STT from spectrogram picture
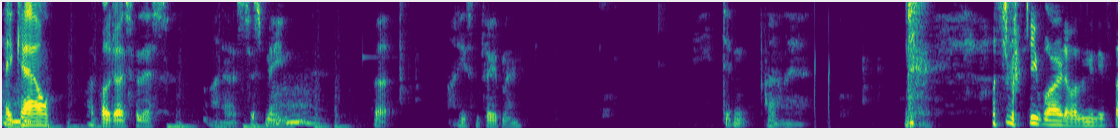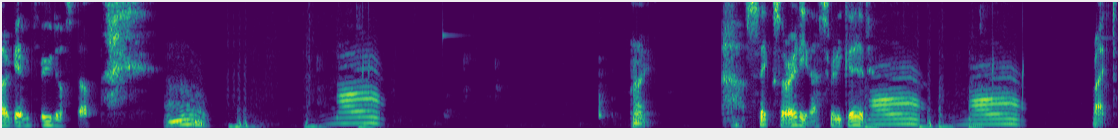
Hey cow, I apologise for this. I know it's just mean, but I need some food, man. He didn't. Oh, there. Was really worried I wasn't going to start getting food off stuff. Right. Ah, six already, that's really good. Right,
